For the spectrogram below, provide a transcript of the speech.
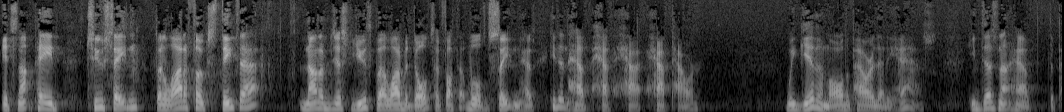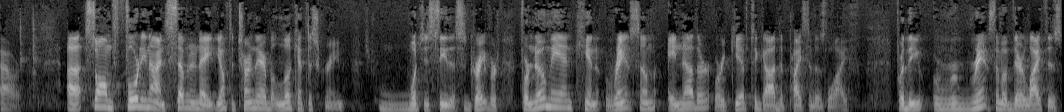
it's not paid to Satan, but a lot of folks think that. Not of just youth, but a lot of adults have thought that. Well, Satan has, he doesn't have, have power. We give him all the power that he has. He does not have the power. Uh, Psalm 49, 7 and 8. You don't have to turn there, but look at the screen want you to see this. great verse. For no man can ransom another or give to God the price of his life. For the ransom of their life is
